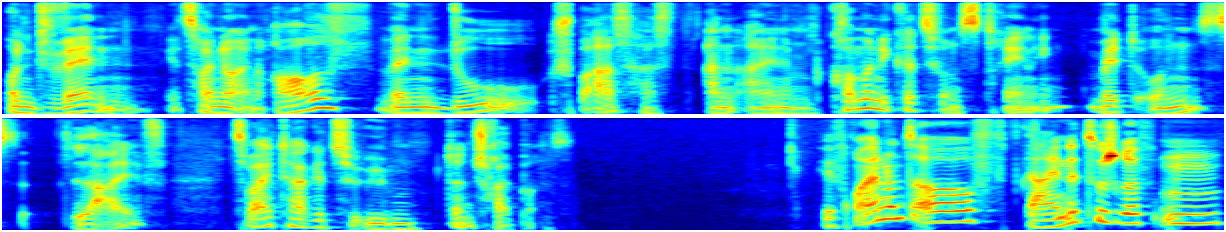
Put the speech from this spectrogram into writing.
Und wenn, jetzt hau ich noch einen raus, wenn du Spaß hast an einem Kommunikationstraining mit uns live, zwei Tage zu üben, dann schreib uns. Wir freuen uns auf deine Zuschriften.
